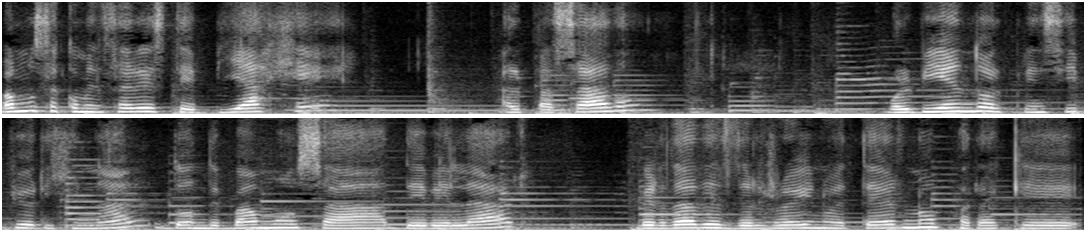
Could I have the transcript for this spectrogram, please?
Vamos a comenzar este viaje al pasado, volviendo al principio original, donde vamos a develar verdades del reino eterno para que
